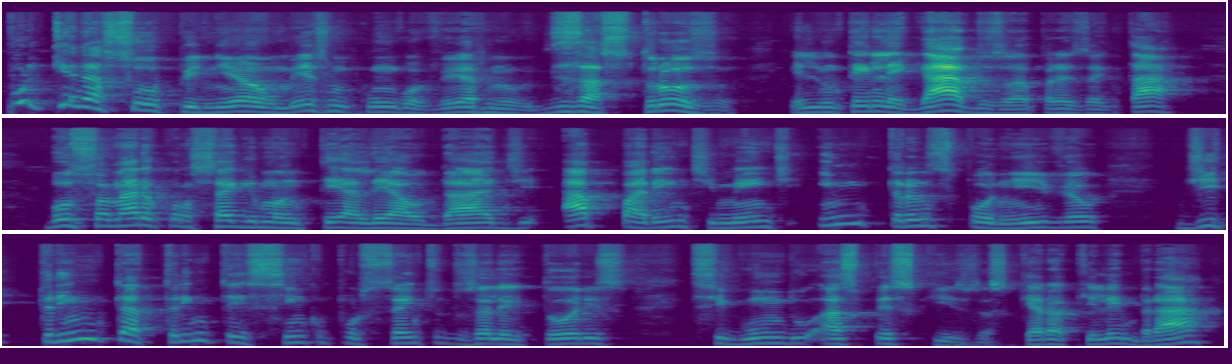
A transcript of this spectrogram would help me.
Por que, na sua opinião, mesmo com um governo desastroso, ele não tem legados a apresentar? Bolsonaro consegue manter a lealdade aparentemente intransponível de 30 a 35% dos eleitores, segundo as pesquisas. Quero aqui lembrar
